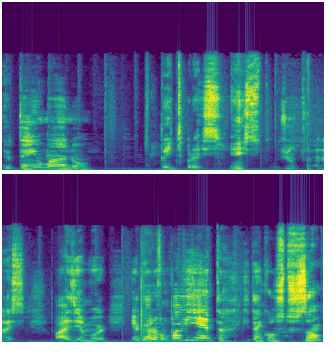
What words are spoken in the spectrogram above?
eu tenho, mano, peito pra isso. É isso, tamo junto, é nóis. Paz e amor. E agora vamos pra vinheta que tá em construção.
